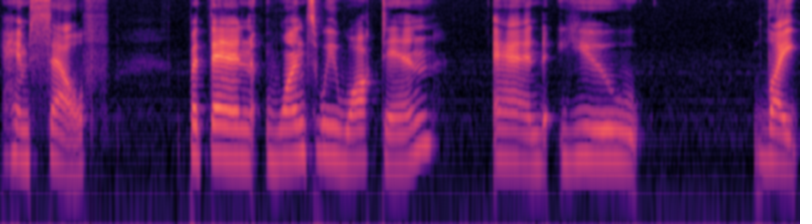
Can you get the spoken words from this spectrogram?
himself. But then once we walked in and you like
